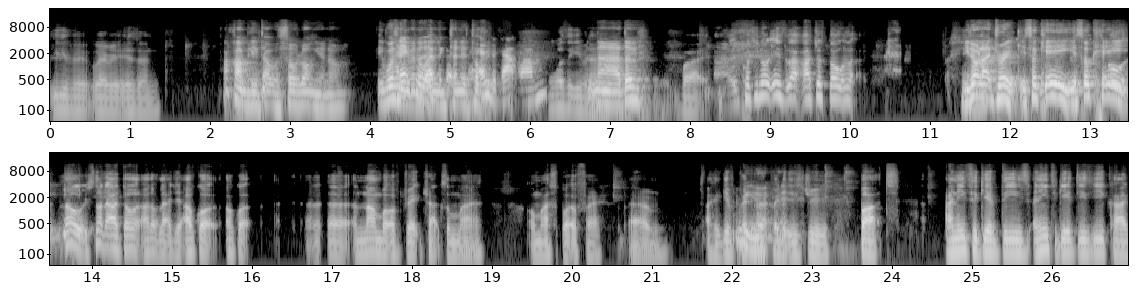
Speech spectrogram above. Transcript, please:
leave it where it is, and I can't believe that was so long, you know. It wasn't don't even feel an ever get to intended the end of that one. it wasn't even. a- Nah, don't But uh, because you know, it's like I just don't. Like, you don't know? like Drake. It's okay. It's okay. No, no, it's not that I don't. I don't like Drake. I've got, I've got a, a, a number of Drake tracks on my, on my Spotify. Um, I could give credit where credit is due, but I need to give these. I need to give these UK,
